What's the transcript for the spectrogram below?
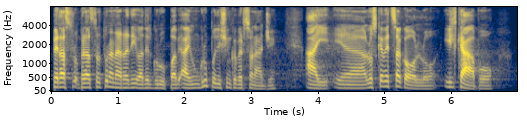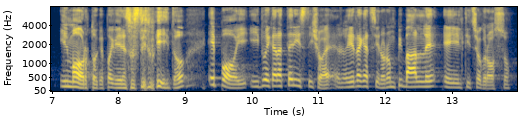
per la, stru- per la, struttura narrativa del gruppo hai un gruppo di cinque personaggi, hai eh, lo scavezzacollo, il capo, il morto che poi viene sostituito e poi i due caratteristici, cioè il ragazzino rompiballe e il tizio grosso.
